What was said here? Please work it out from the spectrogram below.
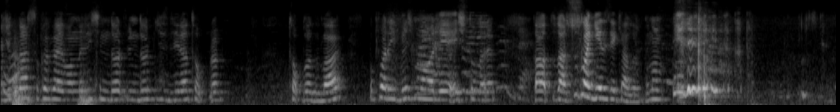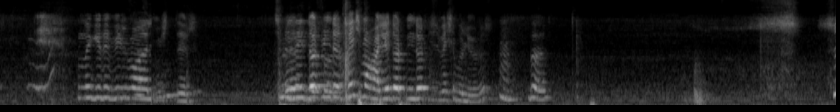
Çocuklar sokak hayvanları için 4400 lira toprak topladılar. Bu parayı 5 mahalleye eşit olarak dağıttılar. Sus lan gerizekalı. Buna Buna göre bir mahallemiştir. Şimdi Ee, ne diyor 4400 5 mahalle 4405'e bölüyoruz. Hı, böl. Su.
